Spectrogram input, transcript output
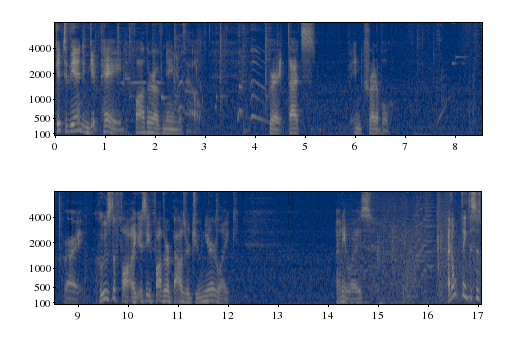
Get to the end and get paid. Father of name withheld. Great, that's incredible. Right. Who's the father? Like, is he father of Bowser Jr.? Like, anyways. I don't think this is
